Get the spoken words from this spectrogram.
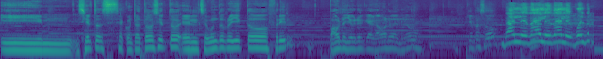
y mm, cierto, se contrató cierto el segundo proyecto FRIL. Paula, yo creo que hagámoslo de nuevo. ¿Qué pasó? Dale, dale, dale, vuelve.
